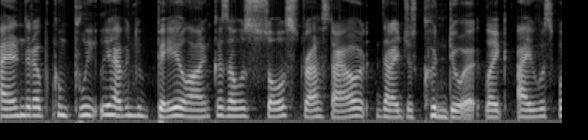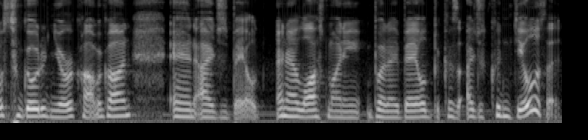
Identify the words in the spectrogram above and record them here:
I ended up completely having to bail on because I was so stressed out that I just couldn't do it. Like, I was supposed to go to New York Comic Con and I just bailed. And I lost money, but I bailed because I just couldn't deal with it.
